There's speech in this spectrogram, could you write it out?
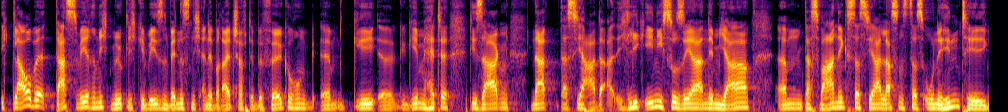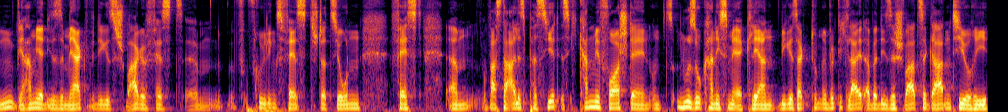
ich glaube, das wäre nicht möglich gewesen, wenn es nicht eine Bereitschaft der Bevölkerung ähm, ge äh, gegeben hätte, die sagen, na, das Jahr, da, ich liege eh nicht so sehr an dem Jahr, ähm, das war nichts das Jahr, lass uns das ohnehin tilgen. Wir haben ja dieses merkwürdiges Spargelfest, ähm, Frühlingsfest, Stationenfest, ähm, was da alles passiert ist. Ich kann mir vorstellen, und nur so kann ich es mir erklären, wie gesagt, tut mir wirklich leid, aber diese schwarze Gartentheorie,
